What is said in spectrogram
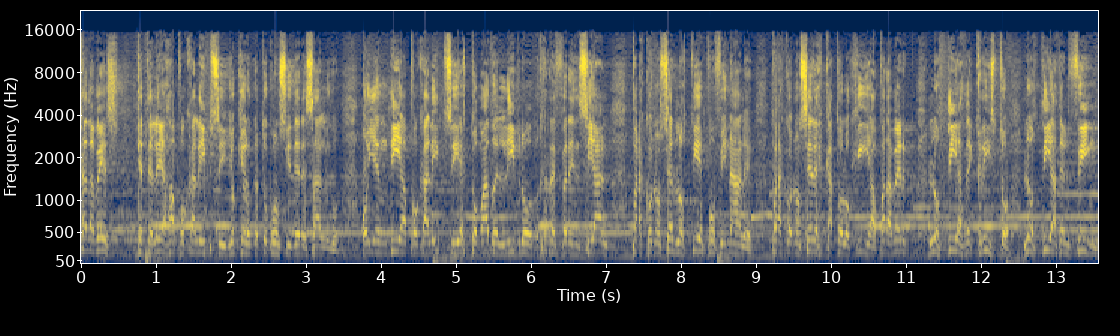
Cada vez que te leas Apocalipsis, yo quiero que tú consideres algo. Hoy en día Apocalipsis es tomado el libro referencial para conocer los tiempos finales, para conocer escatología, para ver los días de Cristo, los días del fin.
